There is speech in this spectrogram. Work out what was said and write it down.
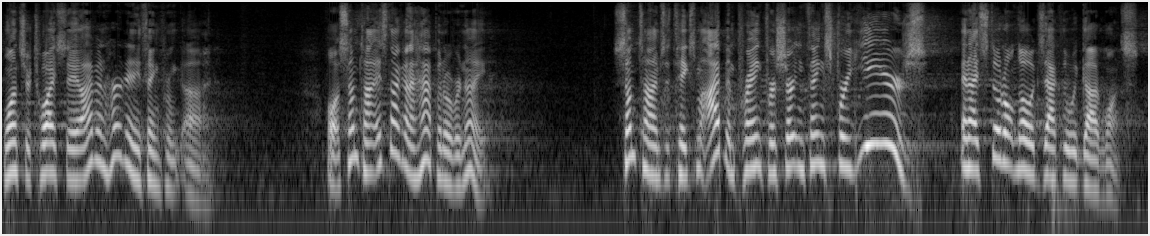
once or twice say, I haven't heard anything from God. Well, sometimes it's not going to happen overnight. Sometimes it takes, I've been praying for certain things for years, and I still don't know exactly what God wants.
